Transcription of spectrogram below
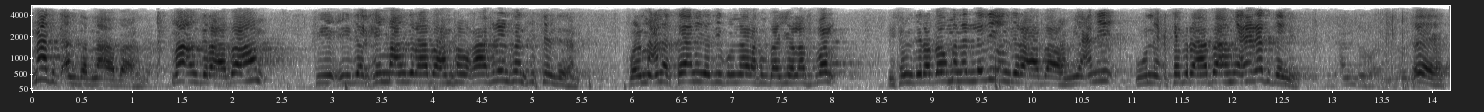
ما قد أنذرنا آبائهم ما أنذر آبائهم في إذا الحين ما أنذر آبائهم فهم غافلين فأنت تنذرهم والمعنى الثاني الذي قلنا لكم باجه الأفضل لتنذر قوما الذي أنذر آبائهم يعني ونعتبر آبائهم يعني الأقدمين إيه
